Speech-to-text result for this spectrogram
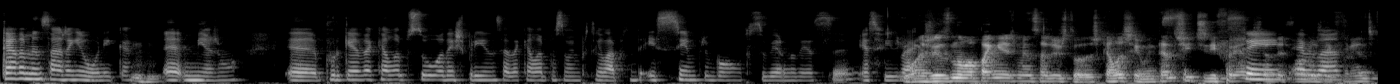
Cada mensagem é única Uhum. mesmo, porque é daquela pessoa, da experiência daquela pessoa em particular. Portanto, é sempre bom recebermos esse, esse Eu feedback. às vezes não apanho as mensagens todas, que elas chegam em tantos sítios diferentes, Sim, tantas é formas verdade. diferentes.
